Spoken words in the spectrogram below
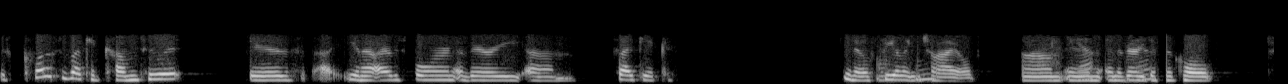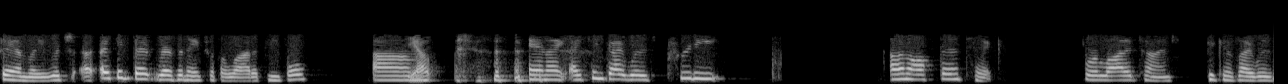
as close as I can come to it is, uh, you know, I was born a very um, psychic, you know, feeling mm-hmm. child, um, in yeah. in a very yeah. difficult family, which I, I think that resonates with a lot of people. Um, yep. and I, I think I was pretty unauthentic for a lot of times because I was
